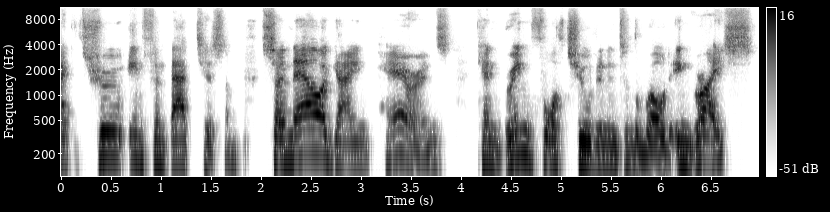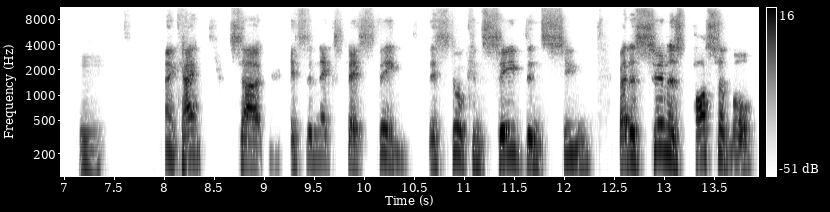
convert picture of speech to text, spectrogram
act through infant baptism. So now again, parents can bring forth children into the world in grace. Mm. Okay, so it's the next best thing. They're still conceived in sin, but as soon as possible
